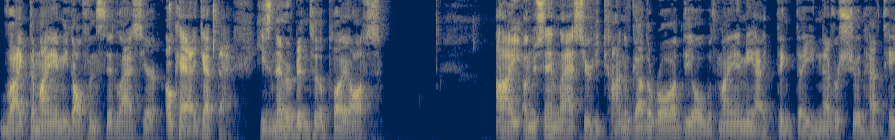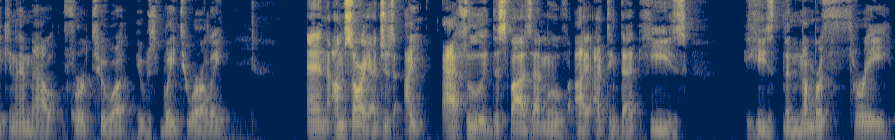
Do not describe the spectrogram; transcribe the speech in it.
like the Miami Dolphins did last year, okay, I get that. He's never been to the playoffs. I understand last year he kind of got a raw deal with Miami. I think they never should have taken him out for Tua. It was way too early. And I'm sorry, I just I absolutely despise that move. I, I think that he's he's the number three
